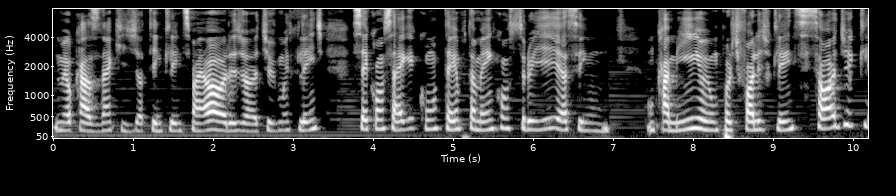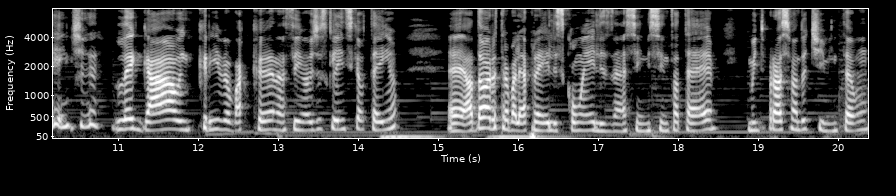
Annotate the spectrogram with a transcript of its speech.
no meu caso, né, que já tem clientes maiores, já tive muito cliente, você consegue com o tempo também construir, assim, um, um caminho e um portfólio de clientes só de cliente legal, incrível, bacana, assim, hoje os clientes que eu tenho, é, adoro trabalhar para eles, com eles, né, assim, me sinto até muito próxima do time. Então,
